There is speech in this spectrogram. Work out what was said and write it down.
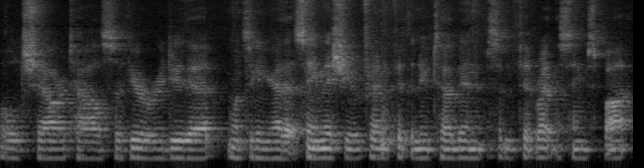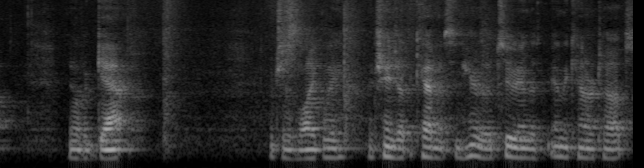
old shower tiles. So if you ever redo that, once again you have that same issue of trying to fit the new tub in. It doesn't fit right in the same spot. You'll have a gap which is likely. They changed out the cabinets in here though too, and the and the countertops.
